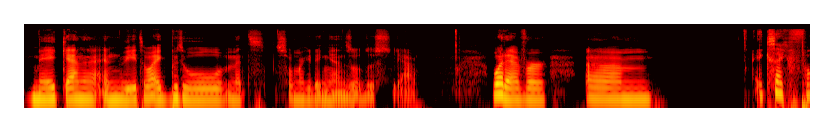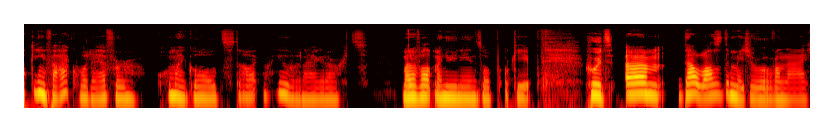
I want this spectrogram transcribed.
mij kennen en weten wat ik bedoel met sommige dingen en zo. Dus ja, whatever. Um, ik zeg fucking vaak whatever. Oh my god, daar had ik nog niet over nagedacht. Maar dat valt me nu ineens op. Oké, goed. Um, dat was het een beetje voor vandaag.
